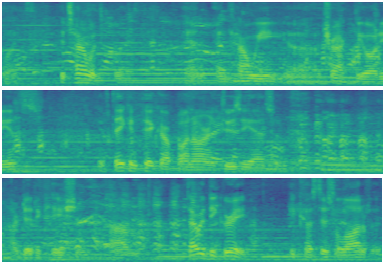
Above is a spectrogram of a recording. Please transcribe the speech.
play. It's how it's played and, and how we uh, attract the audience. If they can pick up on our enthusiasm, our dedication, um, that would be great because there's a lot of it.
